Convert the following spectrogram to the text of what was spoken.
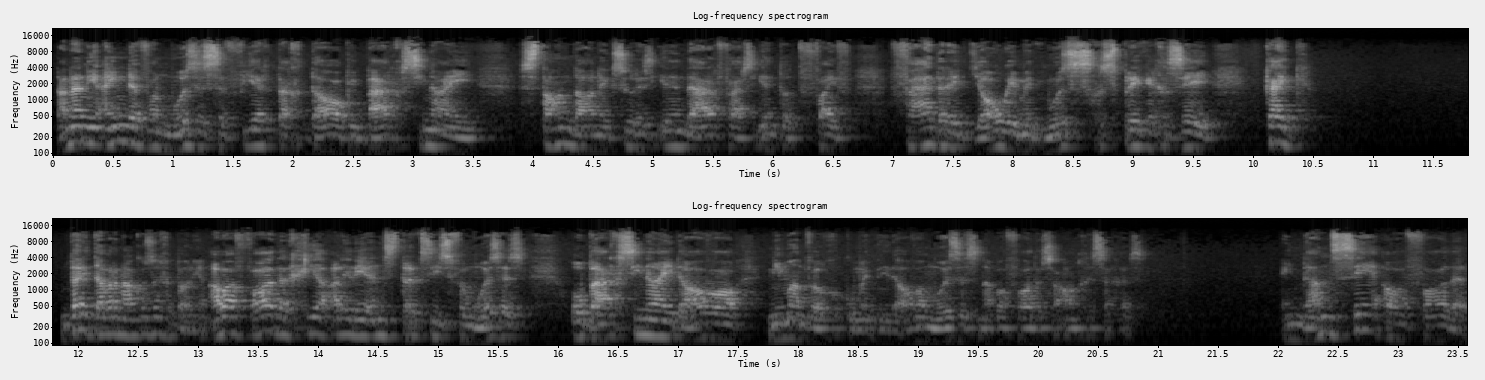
Dan aan die einde van Moses se 40 dae op die berg Sinai staan daar in Eksodus 31 vers 1 tot 5. Verder het Jahweh met Moses gespreek en gesê: "Kyk, dat die tabernakel se gebou nie. Maar Vader gee al hierdie instruksies vir Moses op Berg Sinai daar waar niemand wou gekom het nie, daar waar Moses en Abba Vader se aangesig is. En dan sê Abba Vader,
